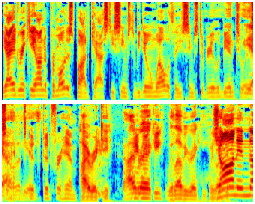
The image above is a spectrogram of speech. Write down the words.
Yeah, I had Riki on to promote his podcast. He seems to be doing well with it. He seems to really be into it. Yeah, so that's good. is. Good for him. Hi, Riki. Hi, Hey, Rick. Riki. We love you, Riki. We love John in uh,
